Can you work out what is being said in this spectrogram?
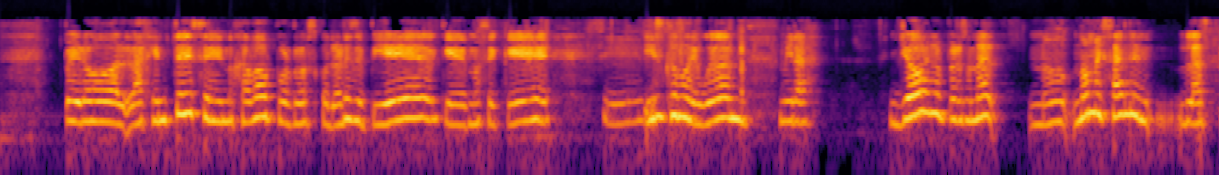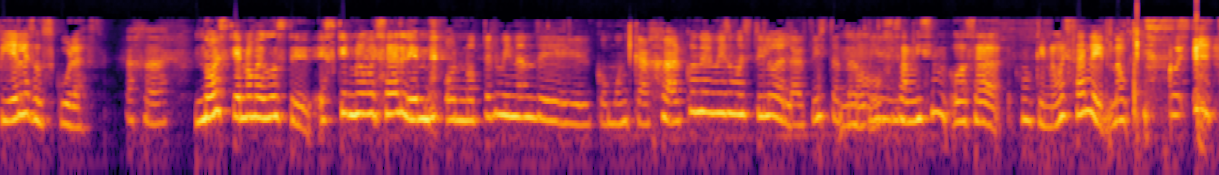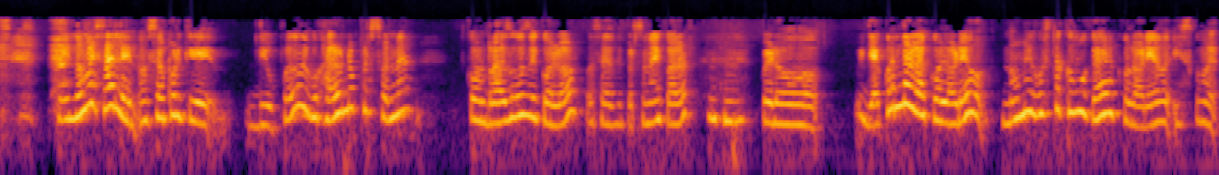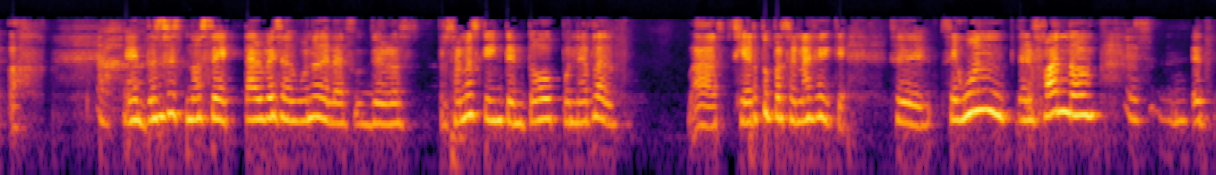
Pero la gente se enojaba por los colores de piel, que no sé qué, Sí. y es como de, weón, mira, yo en lo personal no, no me salen las pieles oscuras. Ajá. No es que no me guste, es que no me salen. O no terminan de como encajar con el mismo estilo del artista No, también. o sea, a mí sí, o sea, como que no me salen, no, que no me salen, o sea, porque digo, puedo dibujar a una persona con rasgos de color, o sea, de persona de color, pero ya cuando la coloreo, no me gusta cómo queda el coloreado, y es como, de. Entonces, no sé, tal vez alguna de las de las personas que intentó ponerla a cierto personaje que se, según el fandom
